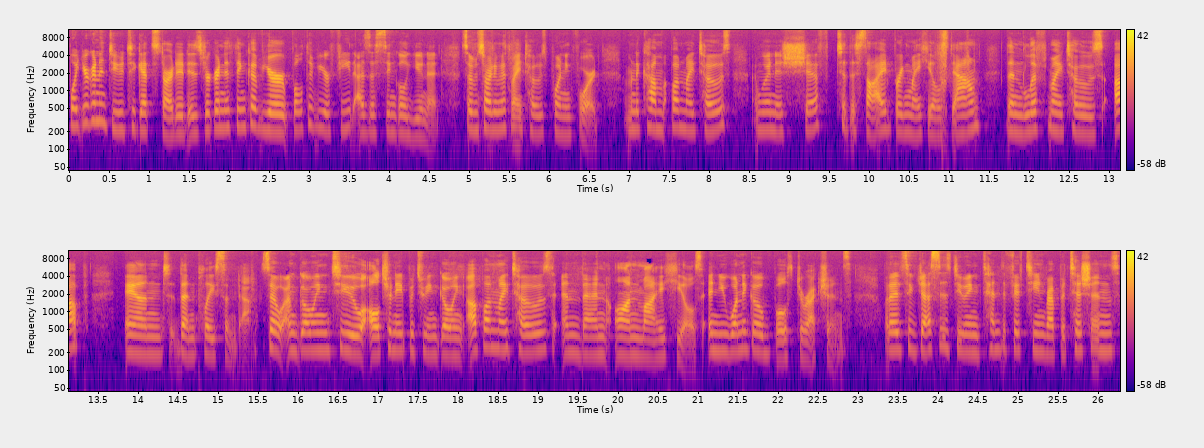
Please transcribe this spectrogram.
What you're going to do to get started is you're going to think of your both of your feet as a single unit. So I'm starting with my toes pointing forward. I'm going to come up on my toes. I'm going to shift to the side, bring my heels down, then lift my toes up and then place them down. So I'm going to alternate between going up on my toes and then on my heels. And you want to go both directions. What I'd suggest is doing 10 to 15 repetitions,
